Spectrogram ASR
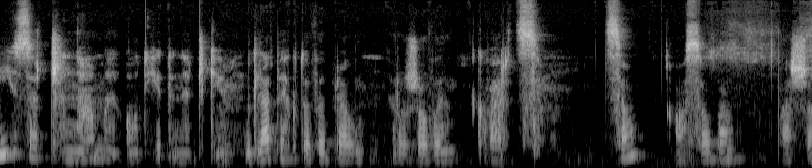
I zaczynamy od jedyneczki. Dla tych, kto wybrał różowy kwarc. Co osoba wasza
